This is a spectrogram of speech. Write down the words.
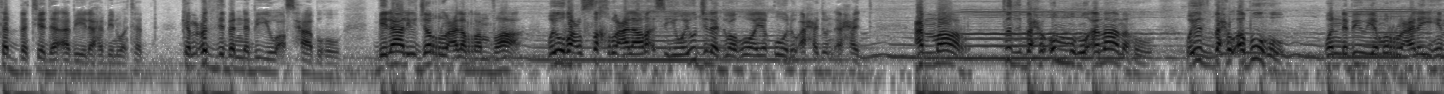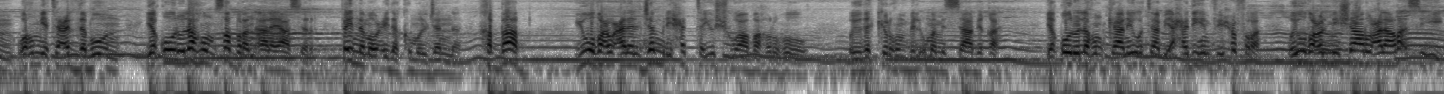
تبت يد أبي لهب وتب. كم عذب النبي وأصحابه. بلال يجر على الرمضاء ويوضع الصخر على رأسه ويجلد وهو يقول أحد أحد عمار تذبح أمه أمامه. ويذبح أبوه والنبي يمر عليهم وهم يتعذبون. يقول لهم صبرا آل ياسر فإن موعدكم الجنة. خباب يوضع على الجمر حتى يشوى ظهره ويذكرهم بالأمم السابقة. يقول لهم كان يؤتى بأحدهم في حفرة ويوضع المنشار على رأسه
